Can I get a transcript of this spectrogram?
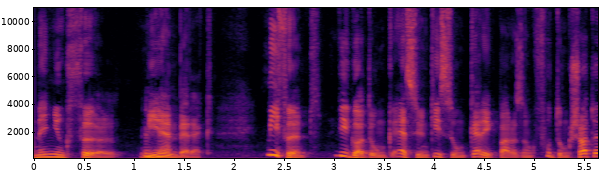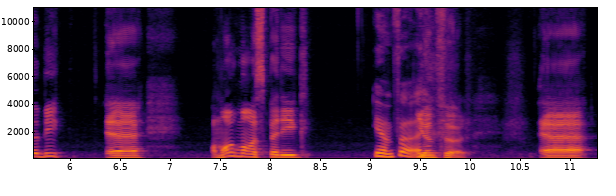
Menjünk föl, mi uh-huh. emberek. Mi fönt vigadunk, eszünk, iszunk, kerékpározunk, futunk, stb. E, a magma az pedig jön föl. Jön föl. E,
